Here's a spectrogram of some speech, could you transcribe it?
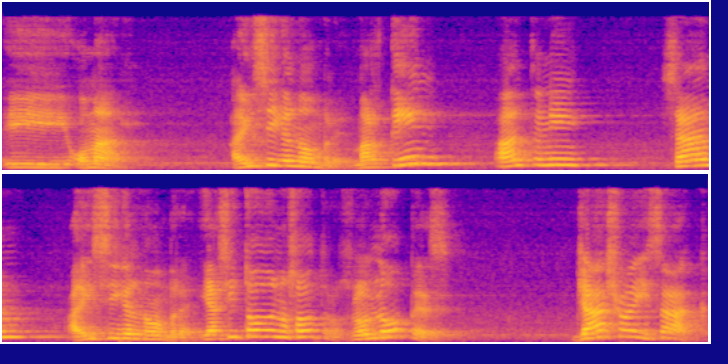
y Omar. Ahí sigue el nombre. Martín, Anthony, Sam, ahí sigue el nombre. Y así todos nosotros, los López, Joshua Isaac,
